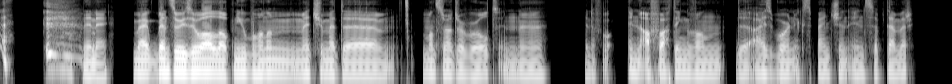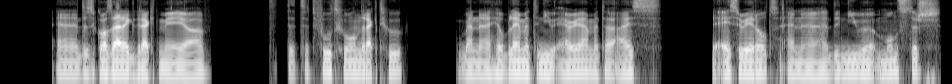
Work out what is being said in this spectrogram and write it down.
nee, nee. Maar ik ben sowieso al opnieuw begonnen met je met uh, Monster Hunter World. In, in, de, in afwachting van de Iceborne expansion in september. dus ik was eigenlijk direct mee. Ja. Het, het, voelt gewoon direct goed. Ik ben heel blij met de nieuwe area, met de ijs, de ijswereld en de nieuwe monsters.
